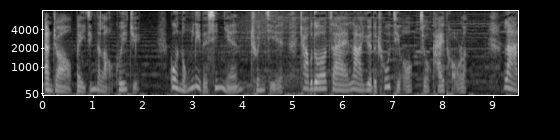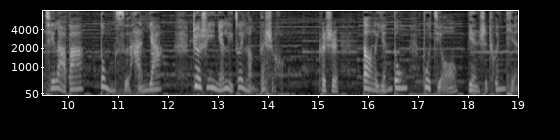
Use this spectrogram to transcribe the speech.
按照北京的老规矩。过农历的新年春节，差不多在腊月的初九就开头了。腊七腊八，冻死寒鸦，这是一年里最冷的时候。可是，到了严冬不久便是春天，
